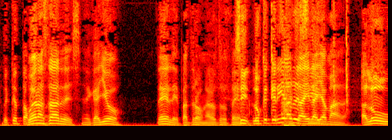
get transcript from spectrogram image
¿De qué estamos Buenas tardes. Se cayó. Dele, patrón, al otro tema. Sí, lo que quería Ahí está ahí decir. la llamada. Aló.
